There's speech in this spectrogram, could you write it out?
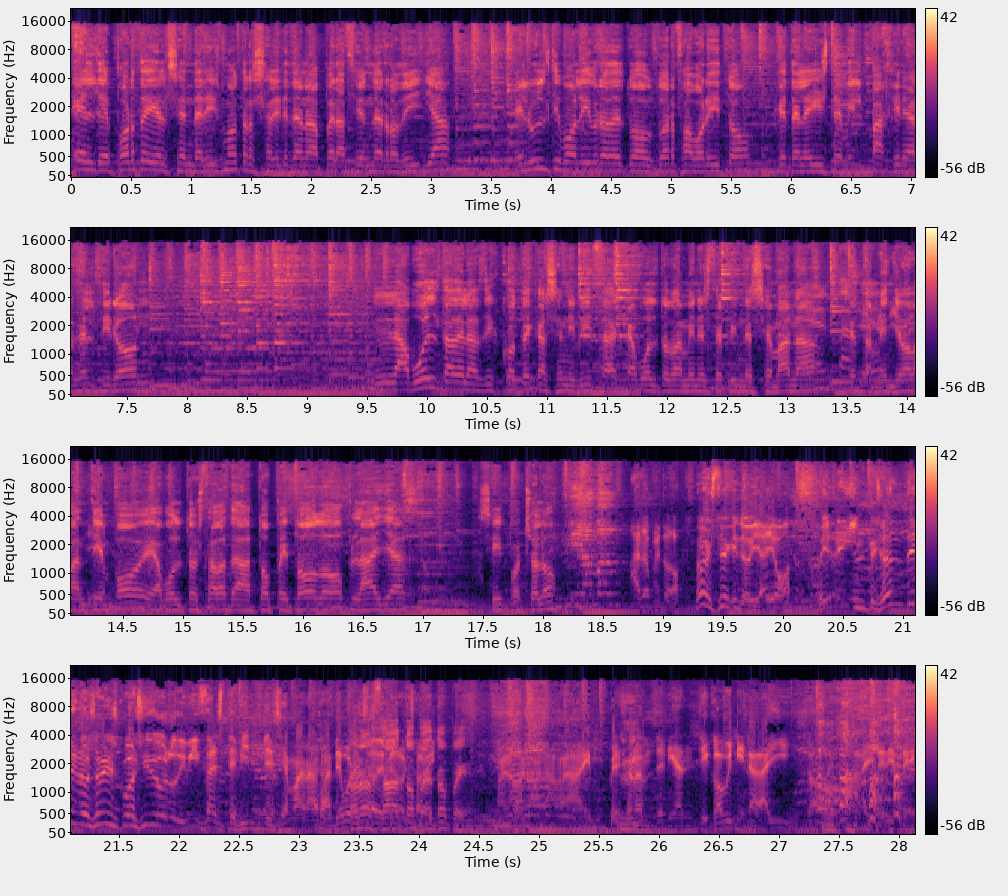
el deporte y el senderismo tras salir de una operación de rodilla, el último libro de tu autor favorito, que te leíste mil páginas del tirón, la vuelta de las discotecas en Ibiza, que ha vuelto también este fin de semana, Bien, que también. llevaban tiempo y ha vuelto, estaba a tope todo, playas. Sí, Pocholo. A tope todo. No, estoy aquí todavía yo. Oye, impresionante, no sabéis cuál ha sido lo de Ibiza este fin de semana. O sea, No, no, estaba a tope, a tope. Bueno, no, no, no, impresionante, ni anti-COVID ni nada allí. No, al aire libre.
